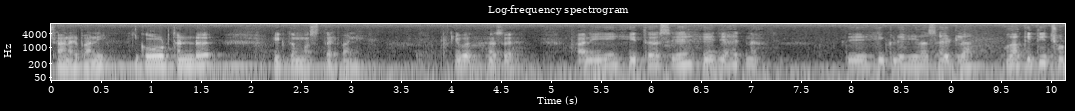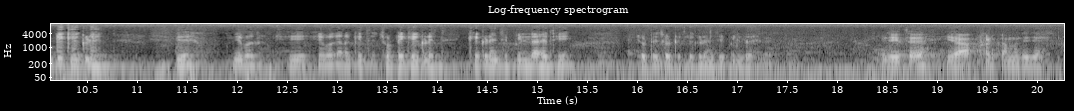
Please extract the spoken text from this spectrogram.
छान आहे पाणी. गोड थंड एकदम मस्त आहे पाणी. हे बघ असं. आणि इथं असे हे जे आहेत ना ते इकडे ह्या साईडला. बघा किती छोटे खेकडे आहेत. हे हे बघ हे हे बघा ना किती छोटे खेकडे आहेत. खेकड्यांची पिल्लं आहेत ही. छोटे छोटे खेकड्यांची पिल्लं आहेत. म्हणजे इथं या खडकामध्ये जे आहेत.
